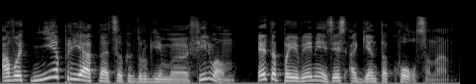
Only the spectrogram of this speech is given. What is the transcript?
А вот неприятная отсылка к другим э, фильмам — это появление здесь агента Колсона —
